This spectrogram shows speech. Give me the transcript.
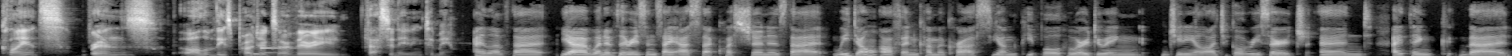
Clients, friends, all of these projects are very fascinating to me. I love that. Yeah, one of the reasons I asked that question is that we don't often come across young people who are doing genealogical research. And I think that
